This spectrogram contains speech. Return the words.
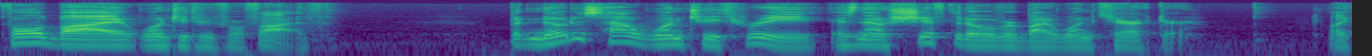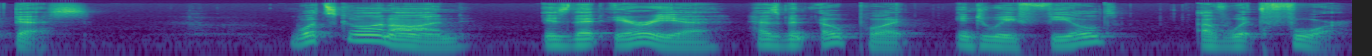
followed by 1, 2, 3, 4, 5. But notice how 123 is now shifted over by one character, like this. What's gone on is that area has been output into a field of width 4.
